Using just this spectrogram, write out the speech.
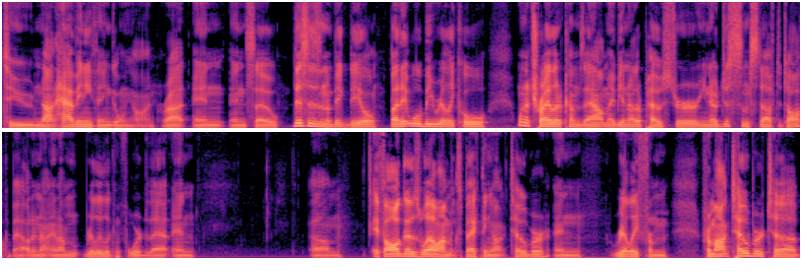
to not have anything going on right and and so this isn't a big deal but it will be really cool when a trailer comes out, maybe another poster, you know, just some stuff to talk about, and I, and I'm really looking forward to that. And um, if all goes well, I'm expecting October, and really from from October to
